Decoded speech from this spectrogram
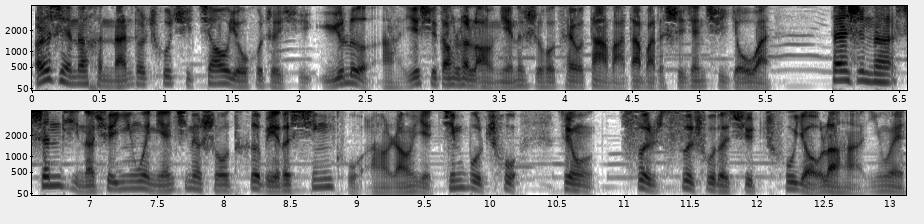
而且呢，很难得出去郊游或者去娱乐啊。也许到了老年的时候，才有大把大把的时间去游玩，但是呢，身体呢，却因为年轻的时候特别的辛苦啊，然后也经不住这种四四处的去出游了哈，因为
